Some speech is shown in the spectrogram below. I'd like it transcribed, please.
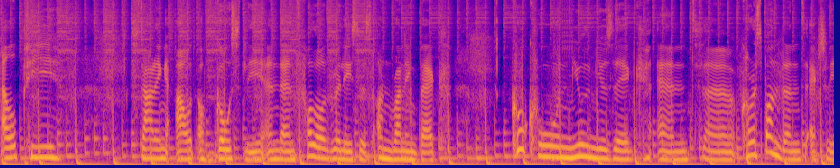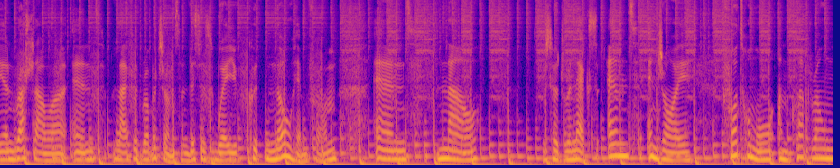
LP starting out of Ghostly and then followed releases on Running Back, Cocoon, Mule Musiq, and uh, Correspondent actually in Rush Hour and Live with Robert Johnson. This is where you could know him from. And now you should relax and enjoy Fort Romeau on Club Room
